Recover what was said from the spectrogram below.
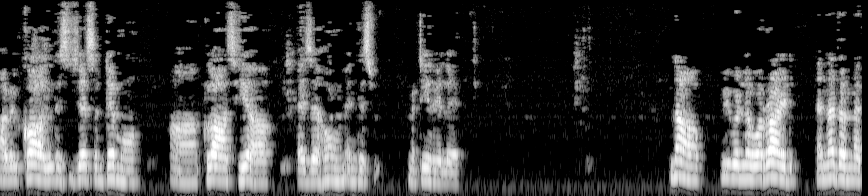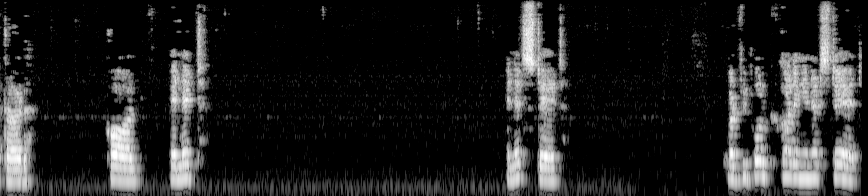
I will call this JSON demo uh, class here as a home in this material app. Now we will override another method called init init state. But before calling init state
